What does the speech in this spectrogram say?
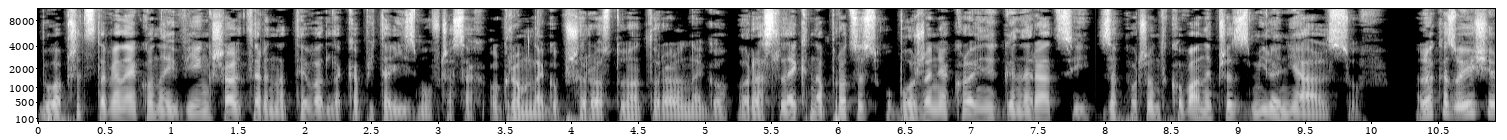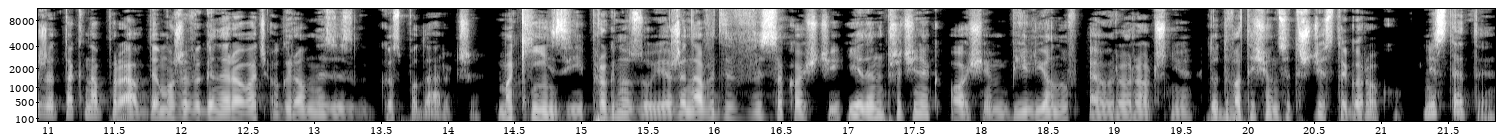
była przedstawiana jako największa alternatywa dla kapitalizmu w czasach ogromnego przyrostu naturalnego oraz lek na proces ubożenia kolejnych generacji zapoczątkowany przez milenialsów ale okazuje się, że tak naprawdę może wygenerować ogromny zysk gospodarczy. McKinsey prognozuje, że nawet w wysokości 1,8 bilionów euro rocznie do 2030 roku. Niestety,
